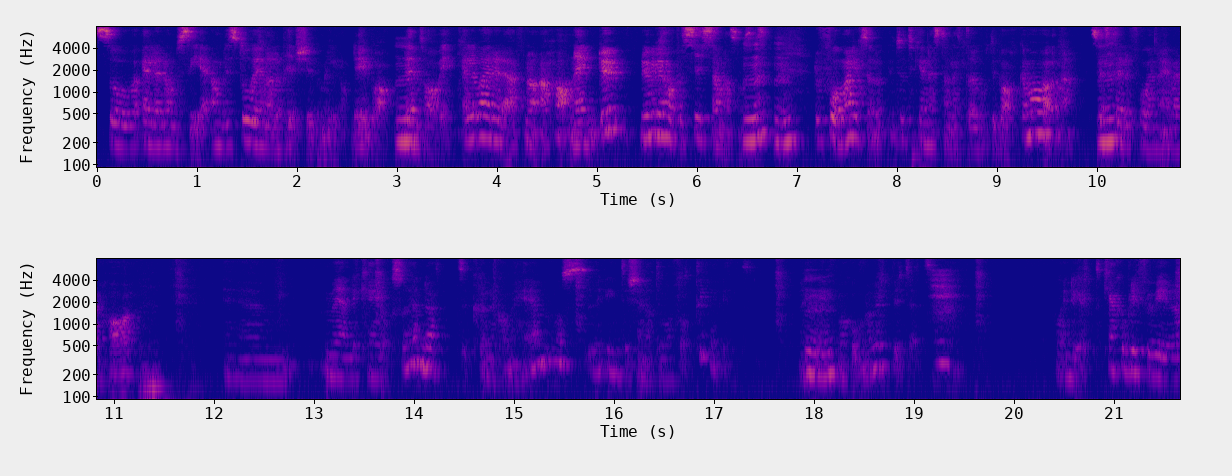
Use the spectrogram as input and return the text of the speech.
så, eller de ser om det står en Alapil 20 miljoner, det är bra, Mm. den tar vi. Eller vad är det där för någon? Jaha, nej du, nu vill jag ha precis samma som sist. Mm. Mm. Då får man liksom, då tycker jag nästan lättare att gå tillbaka med varorna. Så jag Mm. ställer frågan när jag väl har. Ehm, Men det kan ju också hända att kunden kommer hem och inte känner att de har fått tillräckligt Mm. information om utbytet. Och en del kanske blir förvirrade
